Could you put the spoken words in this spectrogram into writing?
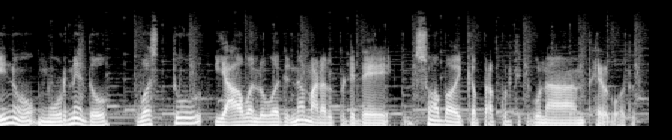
ಇನ್ನು ಮೂರನೇದು ವಸ್ತು ಯಾವ ಲೋಹದಿಂದ ಮಾಡಲ್ಪಟ್ಟಿದೆ. ಸ್ವಾಭಾವಿಕ ಪ್ರಾಕೃತಿಕ ಗುಣ ಅಂತ ಹೇಳ್ಬೋದು.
